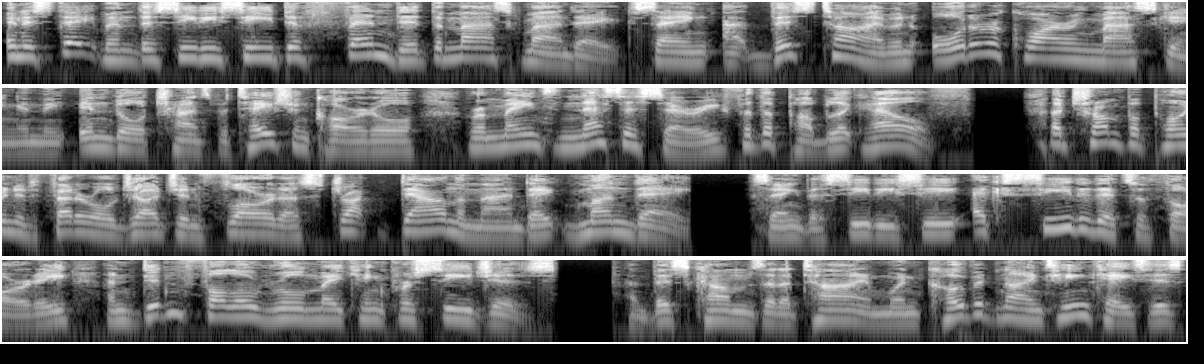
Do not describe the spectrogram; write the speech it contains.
In a statement, the CDC defended the mask mandate, saying at this time an order requiring masking in the indoor transportation corridor remains necessary for the public health. A Trump appointed federal judge in Florida struck down the mandate Monday, saying the CDC exceeded its authority and didn't follow rulemaking procedures. And this comes at a time when COVID 19 cases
